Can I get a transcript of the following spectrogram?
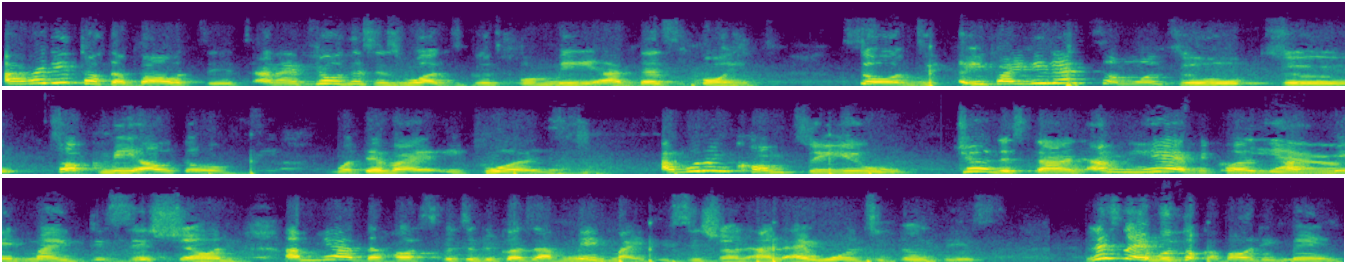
I already thought about it, and I feel this is what's good for me at this point. So if I needed someone to to talk me out of whatever it was, I wouldn't come to you. Do you understand? I'm here because yeah. I've made my decision. I'm here at the hospital because I've made my decision and I want to do this. Let's not even talk about the men.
